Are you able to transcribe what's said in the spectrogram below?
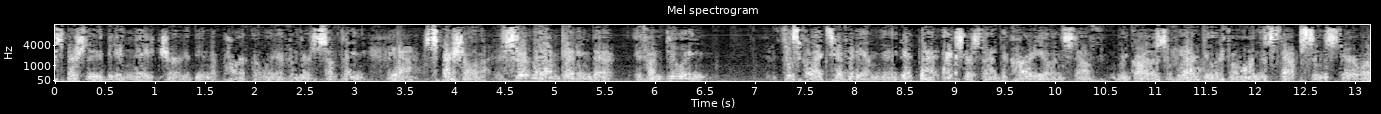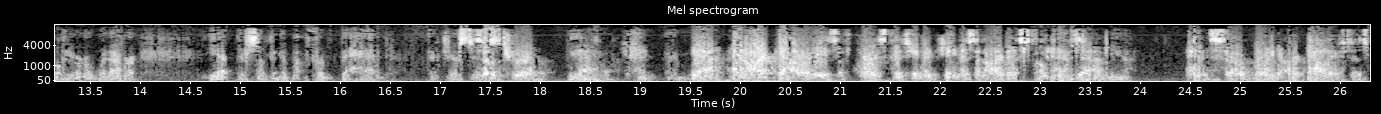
especially to be in nature, to be in the park or whatever. there's something Yeah. special. Certainly, I'm getting the if I'm doing physical activity, I'm going to get that exercise, the cardio and stuff, regardless of what I do. It, if I'm on the steps in the stairwell here or whatever, yet there's something about from the head that just is So true. Yeah. And, and, Yeah. And art galleries, of course, because, you know, Gina's an artist. oh, and, yes, um, Gina. And so going to art galleries is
